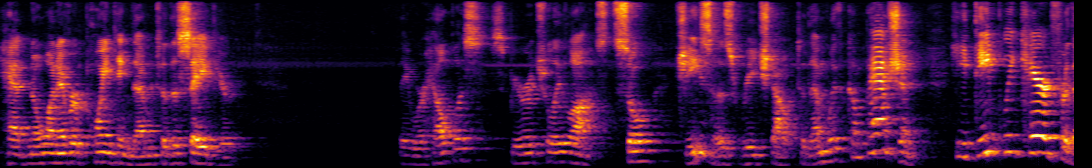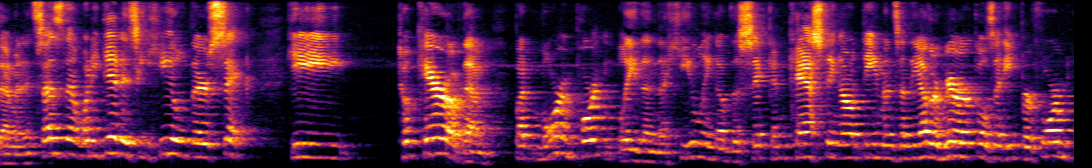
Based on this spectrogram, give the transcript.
had no one ever pointing them to the Savior. They were helpless, spiritually lost. So Jesus reached out to them with compassion. He deeply cared for them, and it says that what he did is he healed their sick. He took care of them but more importantly than the healing of the sick and casting out demons and the other miracles that he performed,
